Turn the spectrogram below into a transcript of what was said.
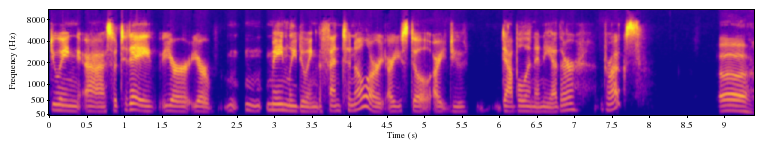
doing uh, so today you're you're m- mainly doing the fentanyl, or are you still are you do you dabble in any other drugs? Uh,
